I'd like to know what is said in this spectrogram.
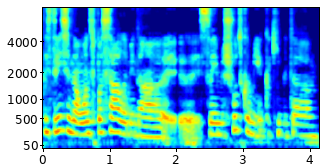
Действительно, он спасал именно э, своими шутками, какими-то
